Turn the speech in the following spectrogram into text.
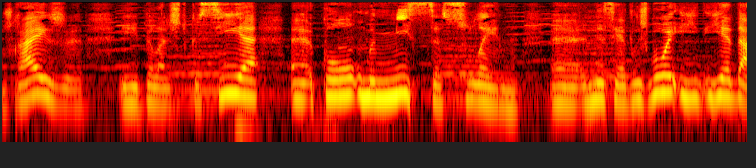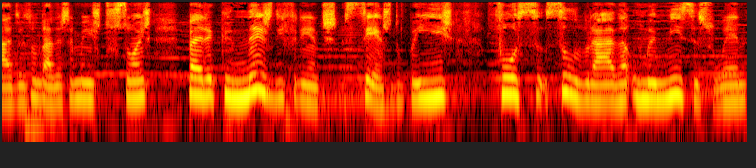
pelos reis eh, e pela aristocracia, eh, com uma missa solene eh, na sede de Lisboa e é dado, são dadas também instruções para que nas diferentes sedes do país fosse celebrada uma missa solene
